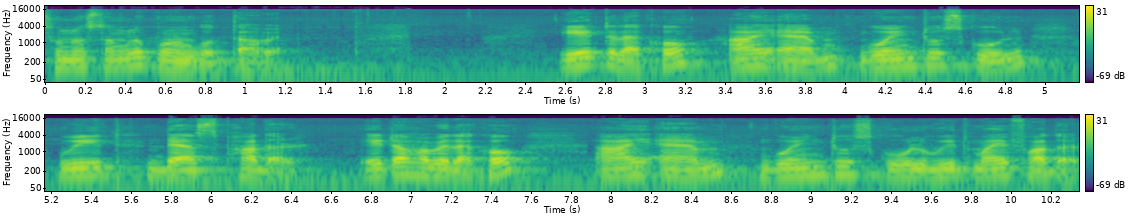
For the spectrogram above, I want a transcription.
শূন্যস্থানগুলো পূরণ করতে হবে। এটা দেখো I am going to school with dash father এটা হবে দেখো I am going to school with my father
